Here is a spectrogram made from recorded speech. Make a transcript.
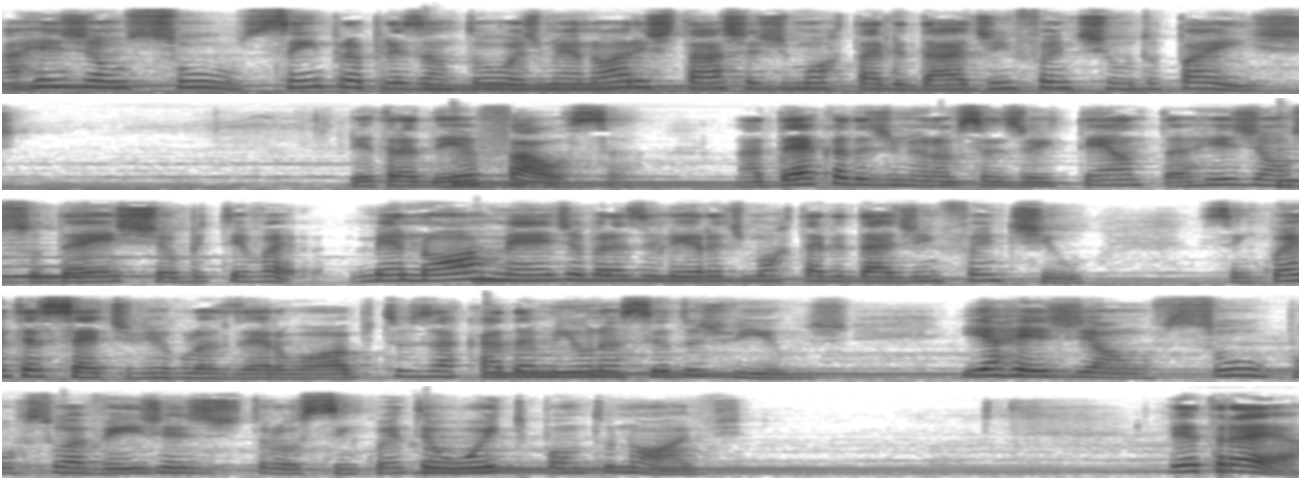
A região Sul sempre apresentou as menores taxas de mortalidade infantil do país. Letra D é falsa. Na década de 1980, a região Sudeste obteve a menor média brasileira de mortalidade infantil, 57,0 óbitos a cada mil nascidos vivos, e a região Sul, por sua vez, registrou 58,9. Letra E.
